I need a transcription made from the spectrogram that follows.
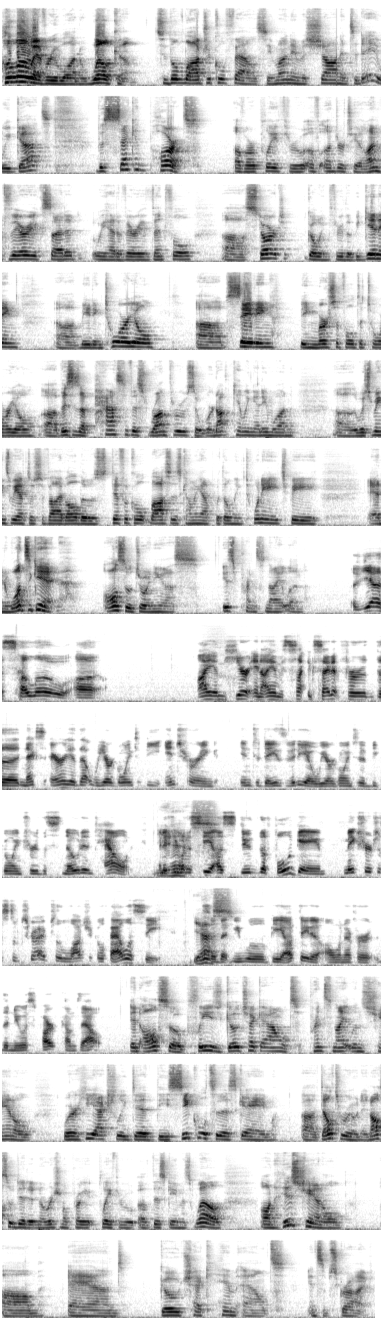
Hello, everyone. Welcome to the Logical Fallacy. My name is Sean, and today we got the second part of our playthrough of Undertale. I'm very excited. We had a very eventful uh, start, going through the beginning, uh, meeting Toriel, uh, saving, being merciful to Toriel. Uh, this is a pacifist run through, so we're not killing anyone. Uh, which means we have to survive all those difficult bosses coming up with only 20 HP. And once again, also joining us is Prince Nightlen. Yes, hello. Uh, I am here, and I am excited for the next area that we are going to be entering in today's video. We are going to be going through the Snowdin town. And if you want to see us do the full game, make sure to subscribe to the Logical Fallacy Yes. so that you will be updated on whenever the newest part comes out. And also, please go check out Prince Nightlen's channel, where he actually did the sequel to this game, uh, Deltarune, and also did an original play- playthrough of this game as well on his channel. Um, and go check him out and subscribe.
